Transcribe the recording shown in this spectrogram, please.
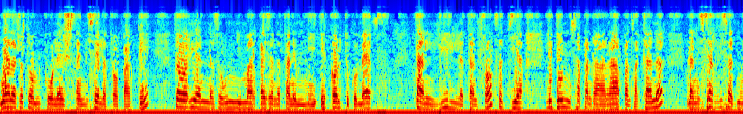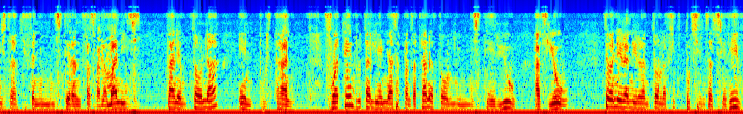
Nianatra tao amin'ny Collège Saint Michel tao Amparibe, taorian'ny nazahoan'ny mari-pahaizana tany amin'ny École de Commerce tany Lille tany Frantsa dia lehiben'ny sampan-draharaham-panjakana na ny Service Administratif-n'ny Minisiteran'ny Fahasalamana izy. tany amin'ny taona enimpolo tany. Voatendry ho talehan'ny asam-panjakana tao amin'io minisitera io avy eo, teo anelanelan'ny taona fitopolo sy sivinjato sy arivo,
